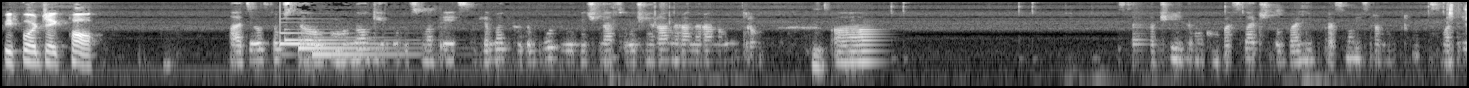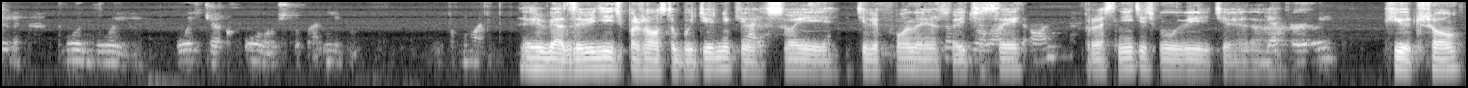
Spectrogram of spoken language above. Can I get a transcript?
before Jake Paul? А дело в том, что многие будут смотреть, для многих этот бой будет начинаться очень рано-рано-рано утром. А, Сообщение кому кому послать, чтобы они проснулись рано утром, посмотрели твой бой и бой с Джек Холлом, чтобы они были во внимании. Ребят, заведите, пожалуйста, будильники, Да. свои телефоны, свои часы. Проснитесь, вы увидите это. Huge show.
